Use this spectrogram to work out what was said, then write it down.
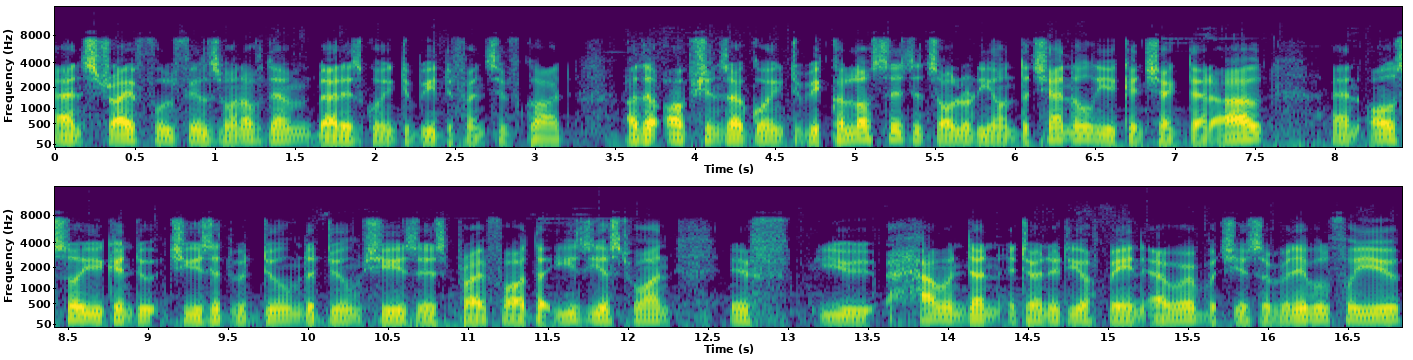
and Stryfe fulfills one of them, that is going to be Defensive Guard. Other options are going to be Colossus, it's already on the channel, you can check that out. And also you can do cheese it with Doom, the Doom cheese is by far the easiest one. If you haven't done Eternity of Pain ever, but she is available for you,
